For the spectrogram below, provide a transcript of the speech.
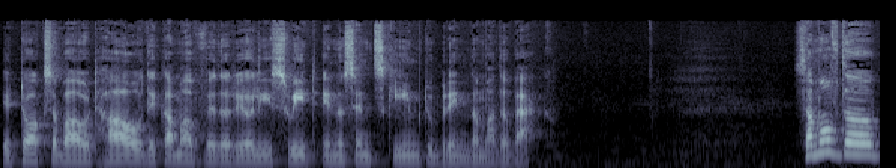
it talks about how they come up with a really sweet, innocent scheme to bring the mother back. Some of the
